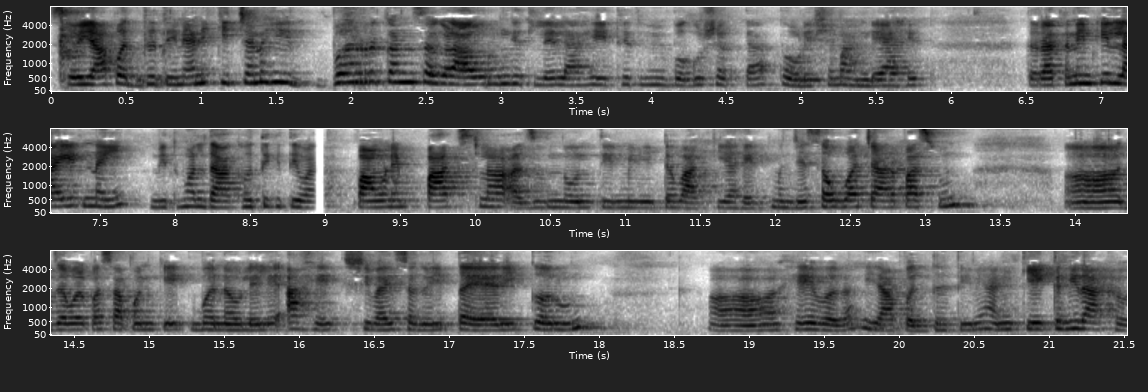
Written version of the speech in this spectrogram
सो या पद्धतीने आणि किचनही भरकन सगळं आवरून घेतलेलं आहे. इथे तुम्ही बघू शकता थोडेसे भांडे आहेत. तर आता नेमकी लाइट नाही. मी तुम्हाला दाखवते किती वा पावणे पाचला अजून दोन तीन मिनिटं बाकी आहेत. म्हणजे सव्वा चारपासून जवळपास आपण केक बनवलेले आहेत. शिवाय सगळी तयारी करून हे बघा या पद्धतीने आणि केकही दाखव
